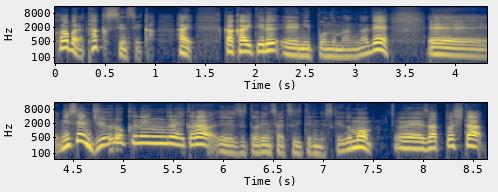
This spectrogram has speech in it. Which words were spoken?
桑原拓先生か、はい、が書いている、えー、日本の漫画で、えー、2016年ぐらいから、えー、ずっと連載続いてるんですけれども、えー、ざっとした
